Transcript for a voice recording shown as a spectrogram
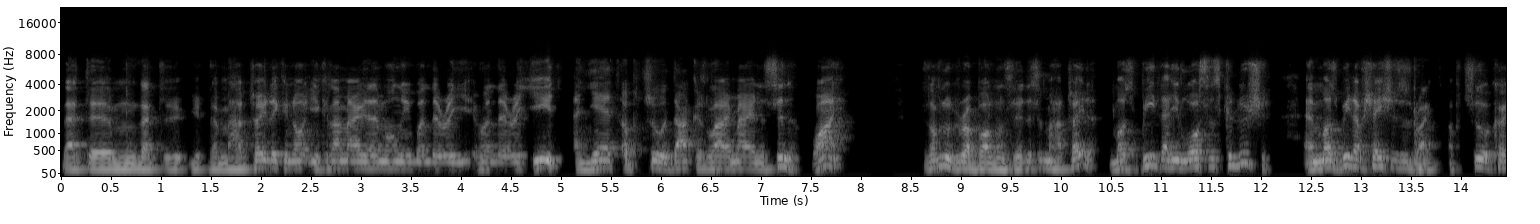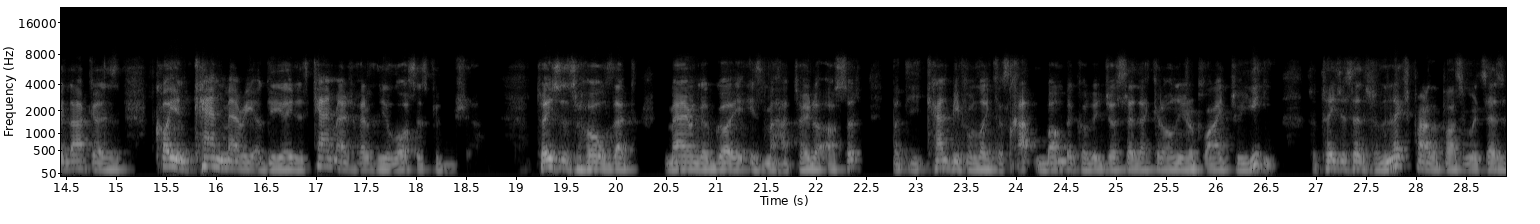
that um, that the Mahatoyle cannot you cannot marry them only when they're a when they're a yid, and yet up to a darkest lie marrying a sinner. Why? There's nothing to do with Rabbanans here. This is Mahatoyle. Must be that he lost his kedusha, and must be that Sheshes is right. Up to a Koydaka is Koyin can marry a Giyadis, can marry a he lost his kedusha. Tosis holds that marrying a goy is mahatayla asr, but he can't be from latest chatbam because we just said that can only reply to yidden. So Tosis says from the next part of the passage where it says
